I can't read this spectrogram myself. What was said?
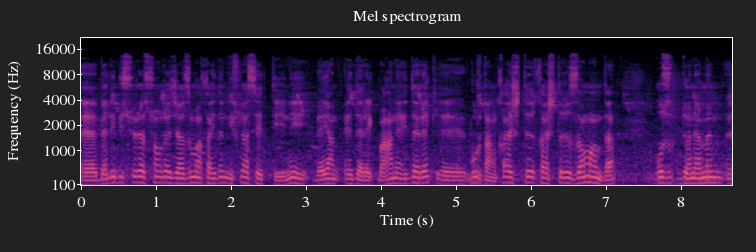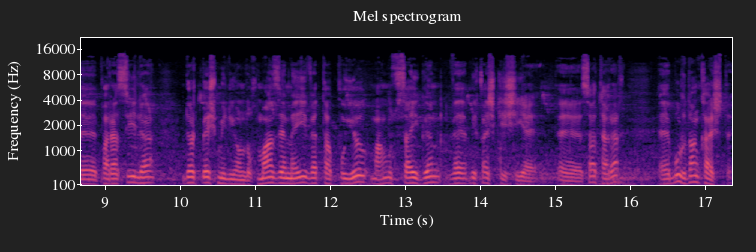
Ee, belli bir süre sonra Cazım Akaydın iflas ettiğini beyan ederek, bahane ederek e, buradan kaçtı. Kaçtığı zaman da o dönemin e, parasıyla 4-5 milyonluk malzemeyi ve tapuyu Mahmut Saygın ve birkaç kişiye e, satarak e, buradan kaçtı.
